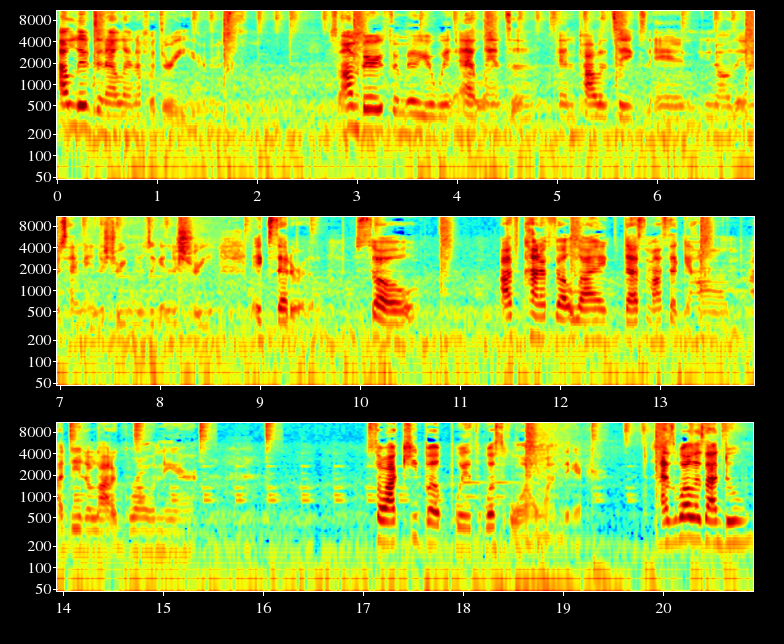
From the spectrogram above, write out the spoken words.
I lived in Atlanta for three years. So I'm very familiar with Atlanta and politics and, you know, the entertainment industry, music industry, etc. So I've kind of felt like that's my second home I did a lot of growing there. So I keep up with what's going on there. As well as I do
